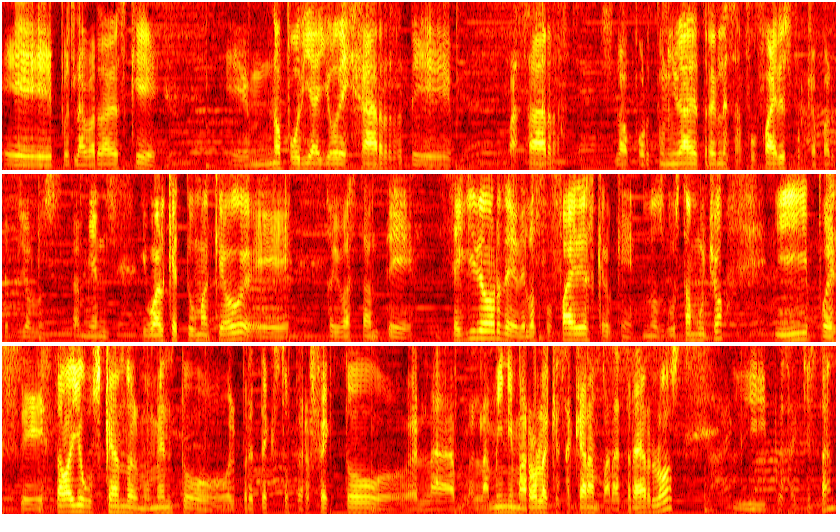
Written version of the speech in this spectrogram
eh, pues la verdad es que em, no podía yo dejar de pasar la oportunidad de traerles a Foo Fighters porque aparte pues yo los también igual que tú Maqueo soy bastante seguidor de, los Foo Fighters, creo que nos gusta mucho. Y pues eh, estaba yo buscando el momento, el pretexto perfecto, la, mínima rola que sacaran para traerlos. Y pues aquí están,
